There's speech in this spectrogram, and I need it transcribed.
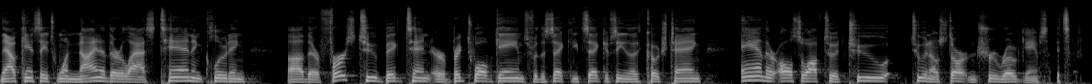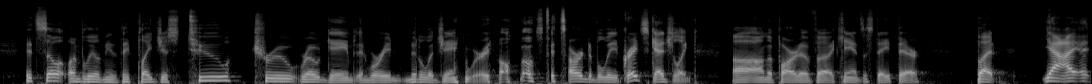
now, Kansas State's won nine of their last 10, including uh, their first two Big Ten or Big 12 games for the second consecutive season with Coach Tang, and they're also off to a two two and zero start in true road games. It's it's so unbelievable to me that they've played just two true road games, and we're in middle of January almost. It's hard to believe. Great scheduling uh, on the part of uh, Kansas State there, but yeah, I,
